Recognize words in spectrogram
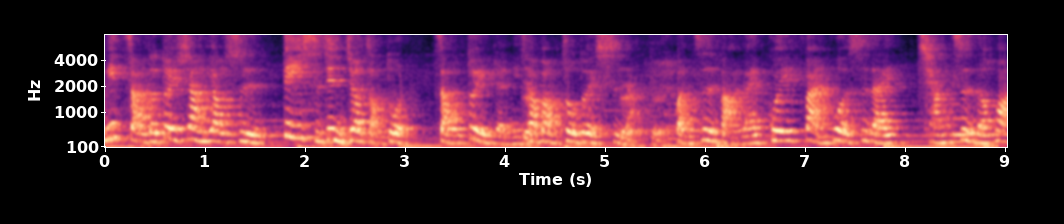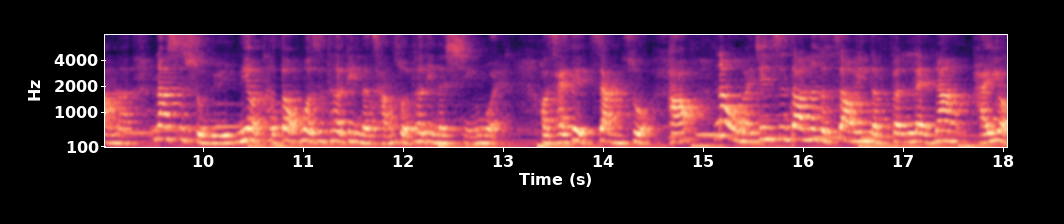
你找的对象要是第一时间你就要找对找对人，你才有办法做对事啊。对，管制法来规范或者是来强制的话呢，那是属于你有特动或者是特定的场所、特定的行为，好才可以这样做。好，那我们已经知道那个噪音的分类，那还有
